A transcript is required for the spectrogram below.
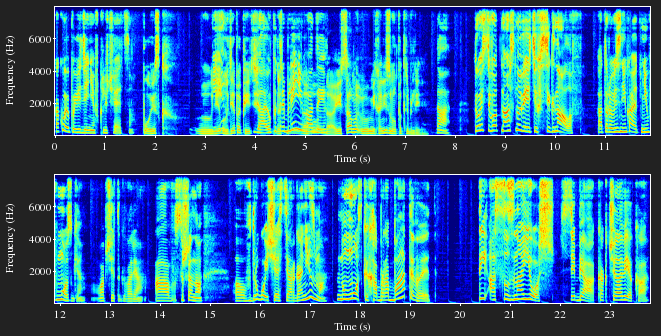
Какое поведение включается? Поиск. Э, где, и, где попить. Да, и употребление да, воды. Да, и сам механизм употребления. Да. То есть вот на основе этих сигналов, которые возникают не в мозге, вообще-то говоря, а совершенно э, в другой части организма, но мозг их обрабатывает, ты осознаешь себя как человека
